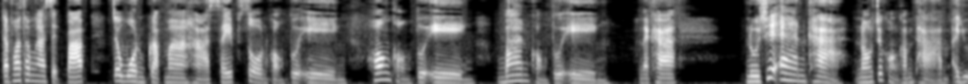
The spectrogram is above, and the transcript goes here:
แต่พอทำงานเสร็จปั๊บจะวนกลับมาหาเซฟโซนของตัวเอง ห้องของตัวเอง บ้านของตัวเองนะคะหนูชื่อแอนค่ะ น้องเจ้าของคำถามอายุ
